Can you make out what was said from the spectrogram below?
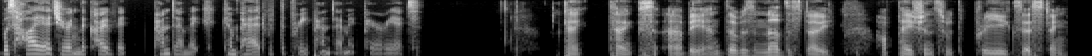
was higher during the COVID pandemic compared with the pre pandemic period. Okay, Thanks, Abby. And there was another study of patients with pre existing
